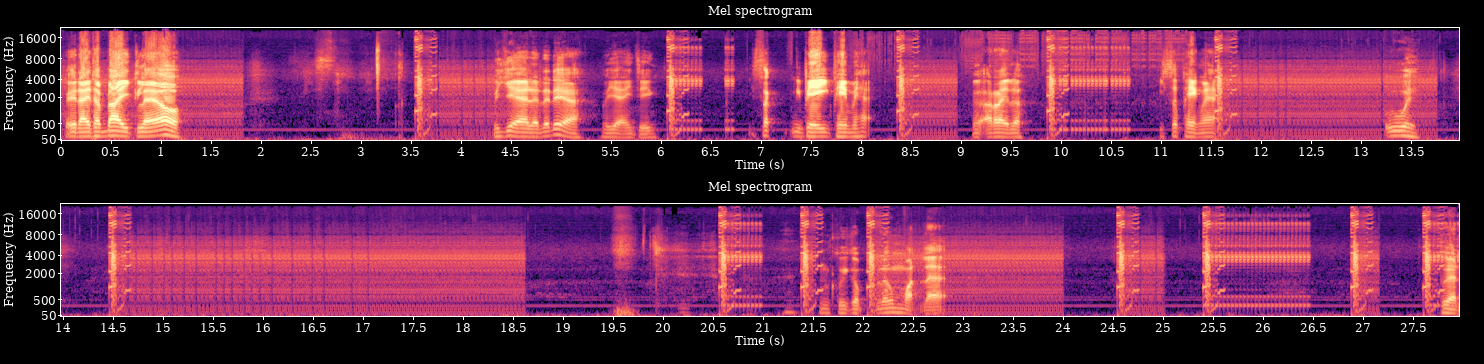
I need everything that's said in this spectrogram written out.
เฮ้ยนายทำได้อีกแล้ว ไม่แย่เลยนะเนี่ยไม่แย่จริงๆสักมีเพลงอีกเพลงไหมฮะเอออะไรเลยอีกสักเพลงไหมฮะอุ้ยมันคุยกับเรื่องหมดแล้วเพื่อน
